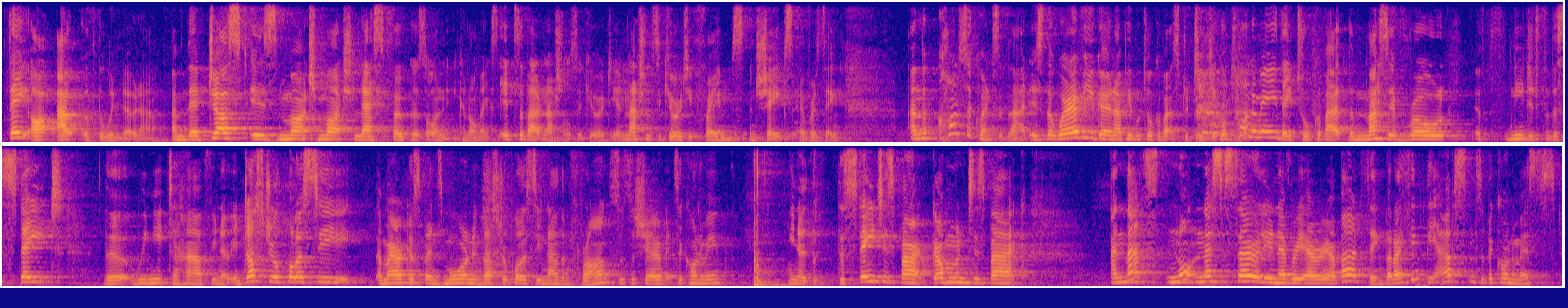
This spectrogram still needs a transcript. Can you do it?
They are out of the window now. and there just is much, much less focus on economics. It's about national security, and national security frames and shapes everything. And the consequence of that is that wherever you go now, people talk about strategic autonomy, they talk about the massive role needed for the state, we need to have you know, industrial policy. America spends more on industrial policy now than France as a share of its economy you know, the, the state is back, government is back. And that's not necessarily in every area a bad thing, but I think the absence of economists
